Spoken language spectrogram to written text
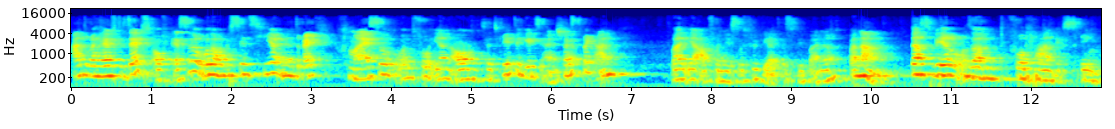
andere Hälfte selbst aufesse oder ob ich sie jetzt hier in den Dreck schmeiße und vor ihren Augen zertrete, geht sie einen Scheißdreck an, weil ihr Apfel nicht so viel wert ist wie meine Banane. Das wäre unseren Vorfahren extrem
